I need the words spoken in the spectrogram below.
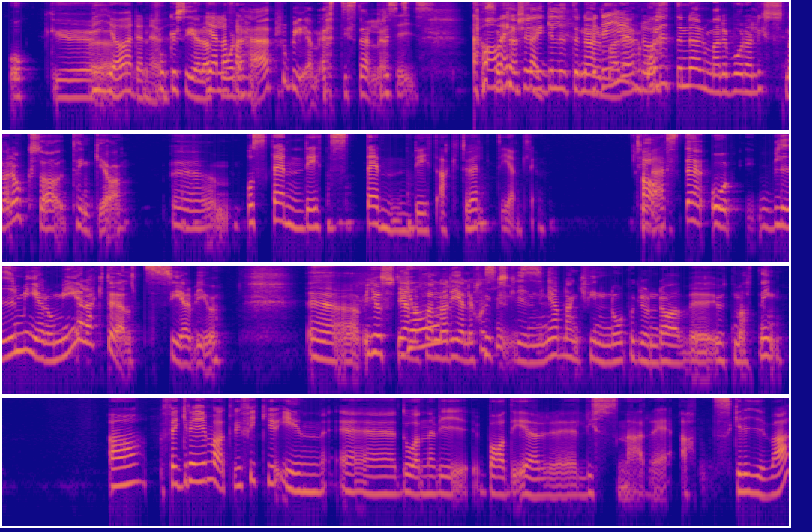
och eh, fokusera på fall- det här problemet istället. Precis. Som kanske exakt. ligger lite närmare. ändå- Och lite närmare våra lyssnare också, tänker jag. Ehm, Och ständigt, ständigt aktuellt egentligen. ja, Tyvärr. stä- och blir mer och mer aktuellt, ser vi ju. Eh, just i alla Ja, fall när det gäller precis. sjukskrivningar bland kvinnor på grund av eh, utmattning. Ja, för grejen var att vi fick ju in eh, då när vi bad er eh, lyssnare att skriva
